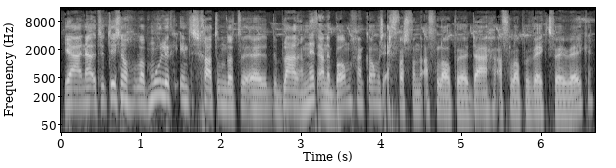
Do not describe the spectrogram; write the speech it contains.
Ja, nou, het, is nog wat moeilijk in te schatten... omdat uh, de bladeren net aan de bomen gaan komen. Dat is echt vast van de afgelopen dagen, afgelopen week, twee weken.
